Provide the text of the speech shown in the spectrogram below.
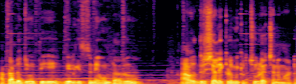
అఖండ జ్యోతి వెలిగిస్తూనే ఉంటారు. ఆ దృశ్యాలు ఇక్కడ మీకు చూడొచ్చు అనమాట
